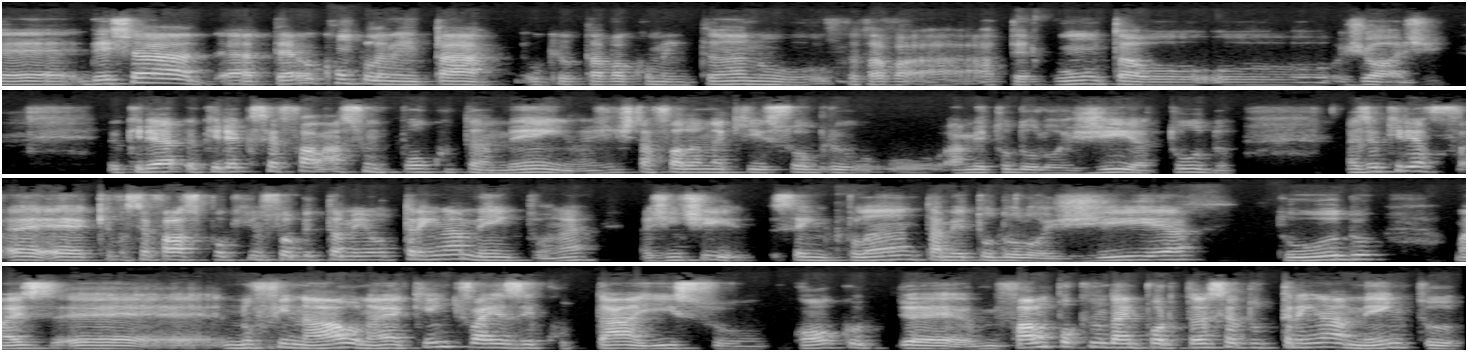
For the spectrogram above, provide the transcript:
É, deixa até eu complementar o que eu estava comentando, o que eu estava a, pergunta, o, o, Jorge. Eu queria, eu queria que você falasse um pouco também. A gente está falando aqui sobre o, a metodologia, tudo, mas eu queria é, é, que você falasse um pouquinho sobre também o treinamento, né? A gente se implanta a metodologia, tudo, mas é, no final, né, quem que vai executar isso? Qual, é, fala um pouquinho da importância do treinamento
